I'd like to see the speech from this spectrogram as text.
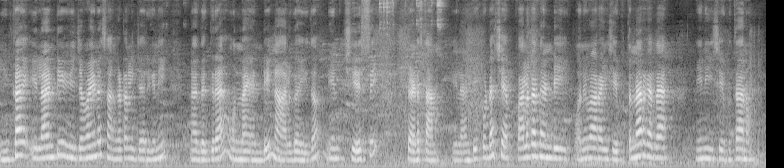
ఇంకా ఇలాంటి నిజమైన సంఘటనలు జరిగినాయి నా దగ్గర ఉన్నాయండి. నాలుగు ఐదో. నేను చేసి పెడతాను. ఇలాంటివి కూడా చెప్పాలి కదండి. పోనివారు అవి చెప్తున్నారు కదా. నేను ఇవి చెబుతాను.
